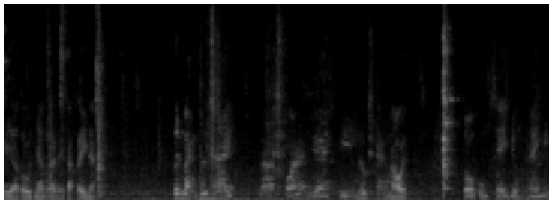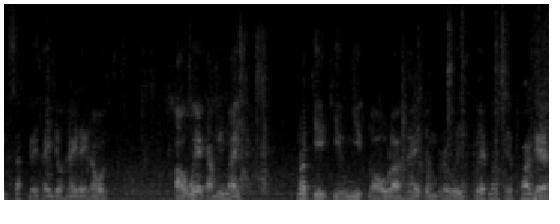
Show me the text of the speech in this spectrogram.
Bây giờ tôi nhấn là để tắt đi nè. Tính năng thứ hai là khóa ga khi nước cạn nồi. Tôi cũng sẽ dùng hai miếng sắt để thay cho hai đáy nồi. Ở que cảm biến này nó chỉ chịu nhiệt độ là hai trăm rưỡi bếp nó sẽ khóa ga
